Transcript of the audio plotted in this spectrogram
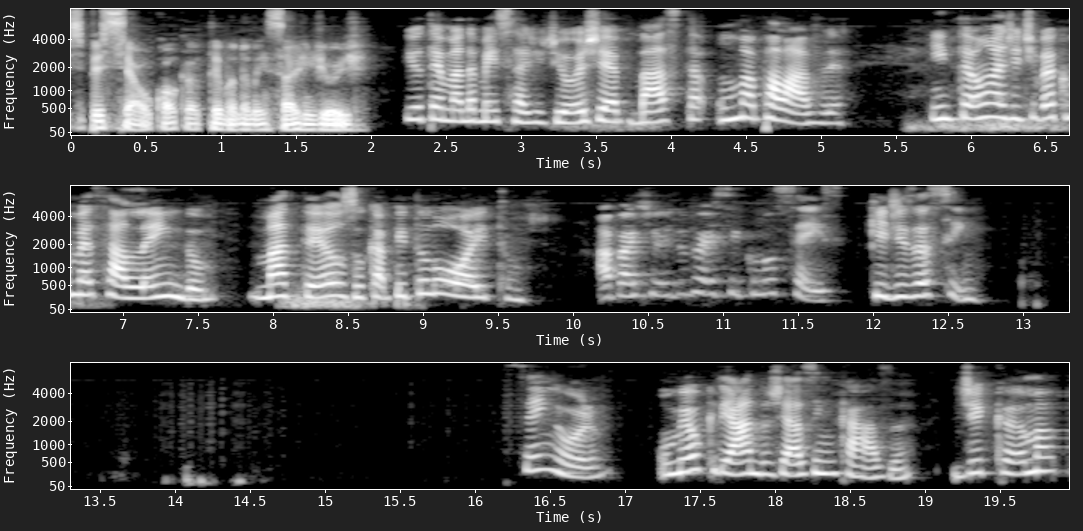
especial. Qual que é o tema da mensagem de hoje? E o tema da mensagem de hoje é Basta uma palavra. Então a gente vai começar lendo Mateus, o capítulo 8, a partir do versículo 6, que diz assim: Senhor, o meu criado jaz em casa, de cama,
